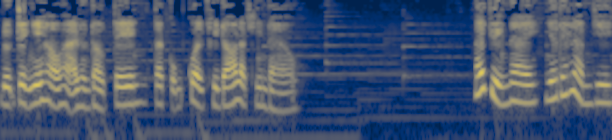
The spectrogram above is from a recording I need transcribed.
Được Trình Nhi hầu hạ lần đầu tiên, ta cũng quên khi đó là khi nào. Mấy chuyện này, nhớ đến làm gì?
